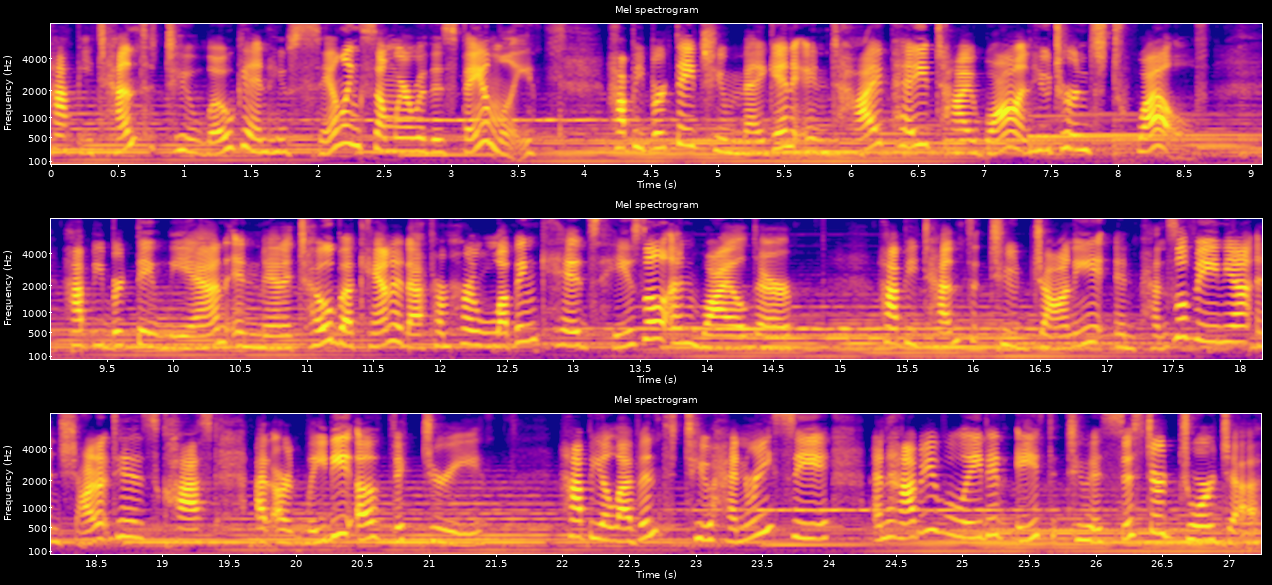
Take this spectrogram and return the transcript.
Happy 10th to Logan, who's sailing somewhere with his family. Happy birthday to Megan in Taipei, Taiwan, who turns 12. Happy birthday, Leanne in Manitoba, Canada, from her loving kids Hazel and Wilder. Happy 10th to Johnny in Pennsylvania, and shout out to his class at Our Lady of Victory. Happy 11th to Henry C., and happy belated 8th to his sister Georgia.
